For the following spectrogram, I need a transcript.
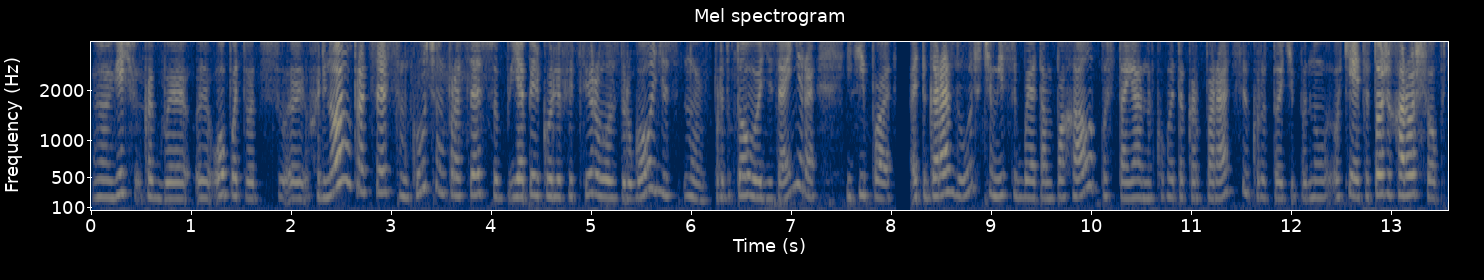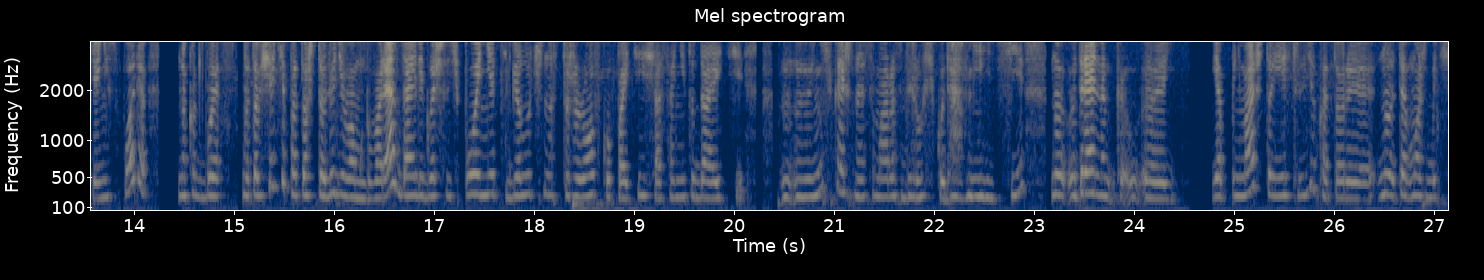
весь как бы э, опыт вот с э, хреновым процессом к лучшему процессу. Я переквалифицировала с другого диз... ну, продуктового дизайнера, и типа это гораздо лучше, чем если бы я там пахала постоянно в какой-то корпорации крутой, типа, ну окей, это тоже хороший опыт, я не спорю, но как бы вот вообще типа то, что люди вам говорят, да, или говорят, что типа, ой, нет, тебе лучше на стажировку пойти, сейчас, а туда идти. Извините, конечно, я сама разберусь, куда мне идти, но вот реально я понимаю, что есть люди, которые, ну, это может быть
